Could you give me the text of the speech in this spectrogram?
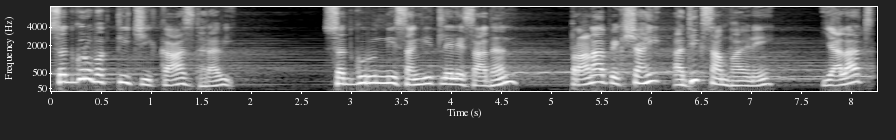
सद्गुरु भक्तीची कास धरावी. सद्गुरूंनी सांगितलेले साधन प्राणापेक्षाही अधिक सांभाळणे यालाच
